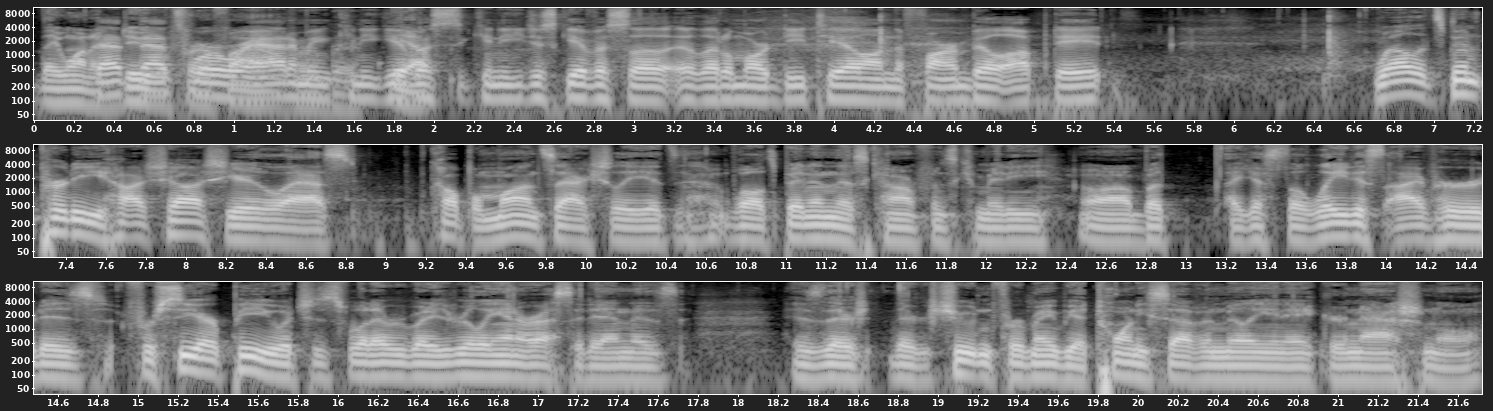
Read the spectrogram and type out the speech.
they want to That, do. that's where we're at. I mean, can you give Yeah. us? Can you just give us a, a little more detail on the farm bill update? Well, it's been pretty hush hush here the last couple months. Actually, it's well, it's been in this conference committee, uh, but I guess the latest I've heard is for CRP, which is what everybody's really interested in. Is is they're they're shooting for maybe a 27 million acre national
